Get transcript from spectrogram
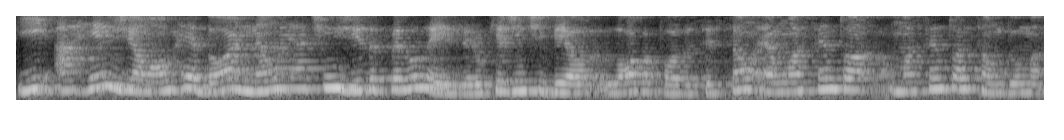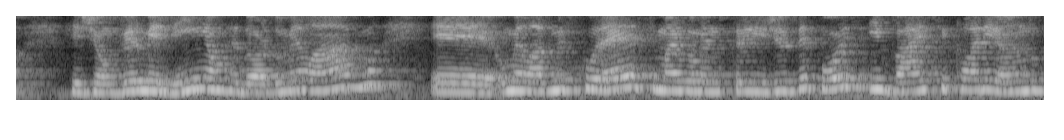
e a região ao redor não é atingida pelo laser. O que a gente vê logo após a sessão é uma, acentua uma acentuação de uma região vermelhinha ao redor do melasma. É, o melasma escurece mais ou menos três dias depois e vai se clareando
